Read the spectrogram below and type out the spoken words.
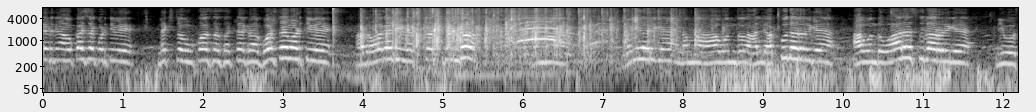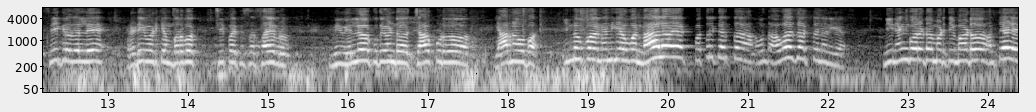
ಎರಡು ದಿನ ಅವಕಾಶ ಕೊಡ್ತೀವಿ. ನೆಕ್ಸ್ಟ್ ಉಪವಾಸ, ಸತ್ಯಾಗ್ರಹ ಘೋಷಣೆ ಮಾಡ್ತೀವಿ. ಅದ್ರೊಳಗೆ ನೀವು ಎಚ್ಚರಿಸ್ಕೊಂಡು ನಮ್ಮ ಮಹಿಳೆಯರಿಗೆ, ನಮ್ಮ ಆ ಒಂದು ಅಲ್ಲಿ ಹಕ್ಕುದಾರರಿಗೆ, ಆ ಒಂದು ವಾರಸುದಾರರಿಗೆ ನೀವು ಶೀಘ್ರದಲ್ಲಿ ರೆಡಿ ಮಾಡ್ಕೊಂಡ್ ಬರ್ಬೇಕು ಚೀಫ್ ಆಫೀಸರ್ ಸಾಹೇಬ್ರು. ನೀವು ಎಲ್ಲೋ ಕುತ್ಕೊಂಡು ಚಾ ಕುಡಿದು ಯಾರನ್ನ ಒಬ್ಬ ಇನ್ನೊಬ್ಬ ನನಗೆ ಒಬ್ಬ ನಾಲಾಯಕ್ ಪತ್ರಕರ್ತ ಒಂದು ಆವಾಜ್ ಆಗ್ತಾನೆ ನನಗೆ. ನೀನು ಹೆಂಗ್ ಹೋರಾಟ ಮಾಡ್ತೀವಿ ಮಾಡು ಅಂತೇಳಿ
